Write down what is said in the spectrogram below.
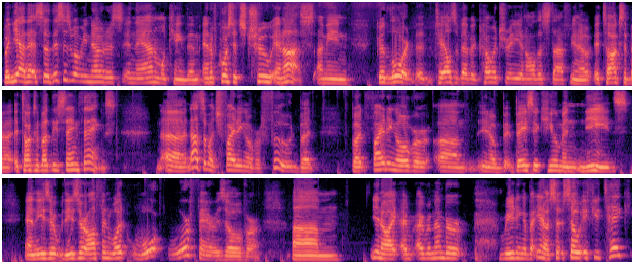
but yeah, that, so this is what we notice in the animal kingdom, and of course it's true in us. I mean, good lord, uh, tales of epic poetry and all this stuff. You know, it talks about it talks about these same things. Uh, not so much fighting over food, but but fighting over um, you know b- basic human needs, and these are these are often what war, warfare is over. Um, you know, I, I I remember reading about you know so so if you take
